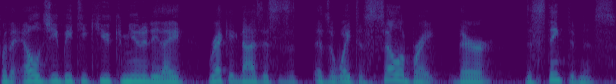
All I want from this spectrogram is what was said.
For the LGBTQ community, they recognize this as a, as a way to celebrate their distinctiveness.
